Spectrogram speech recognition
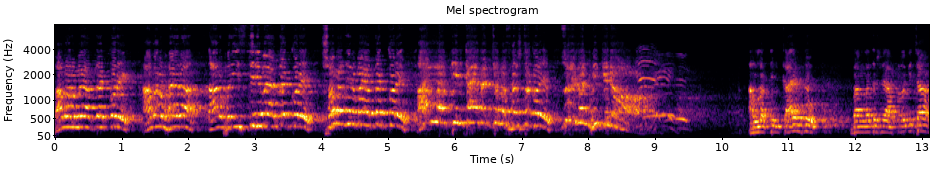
বাবার মায়া ত্যাগ করে আমার ভাইরা তারপরে স্ত্রী মায়া ত্যাগ করে সমাজের মায়া ত্যাগ করে আল্লাহ দিন কায়েমের জন্য চেষ্টা করে জুরিগান ঠিক কিনা? আল্লাহ দিন কায়েম হোক বাংলাদেশে আপনারা কি চান?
